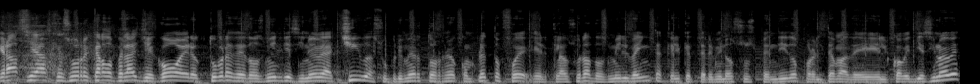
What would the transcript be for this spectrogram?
Gracias, Jesús Ricardo Peláez llegó en octubre de 2019 a Chivas. Su primer torneo completo fue el Clausura 2020, aquel que terminó suspendido por el tema del COVID-19.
